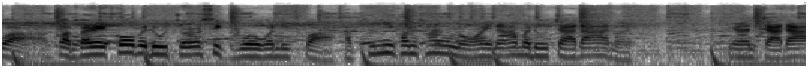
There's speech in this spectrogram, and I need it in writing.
กว่า ก่อนไปเรโก้ไปดู Jurassic World กันดีกว่าครับ ที่นี่ค่อนข้างน้อยนะ มาดูจาด้าหน่อย งานจาด้า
